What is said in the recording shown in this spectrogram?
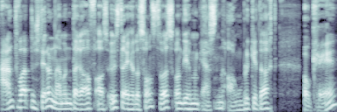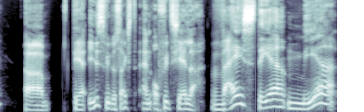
Antworten, Stellungnahmen darauf aus Österreich oder sonst was. Und ich habe im ersten Augenblick gedacht, okay, äh, der ist, wie du sagst, ein Offizieller. Weiß der mehr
